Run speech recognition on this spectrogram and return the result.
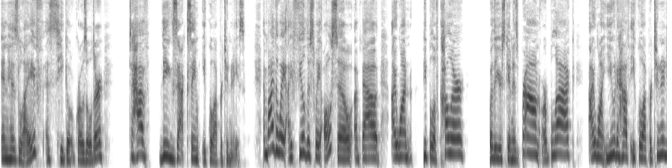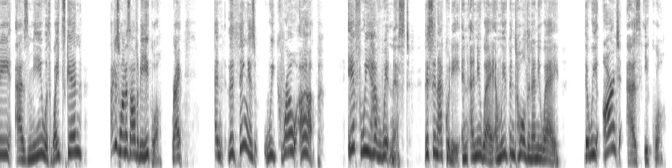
in his life as he go, grows older to have the exact same equal opportunities. And by the way, I feel this way also about I want people of color, whether your skin is brown or black, I want you to have equal opportunity as me with white skin. I just want us all to be equal, right? And the thing is, we grow up. If we have witnessed this inequity in any way, and we've been told in any way that we aren't as equal,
